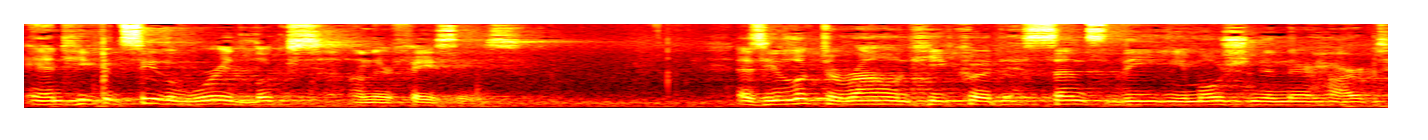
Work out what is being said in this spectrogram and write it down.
And he could see the worried looks on their faces. As he looked around, he could sense the emotion in their heart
